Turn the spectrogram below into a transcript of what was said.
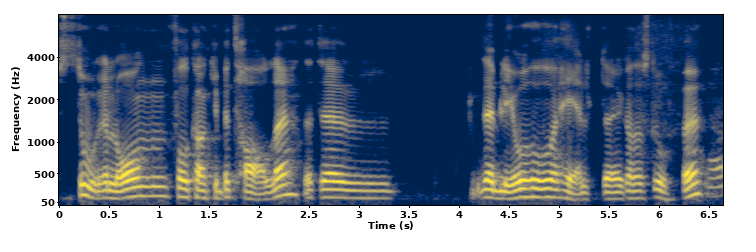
store lån, folk kan ikke betale. Dette Det blir jo helt uh, katastrofe. Ja.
